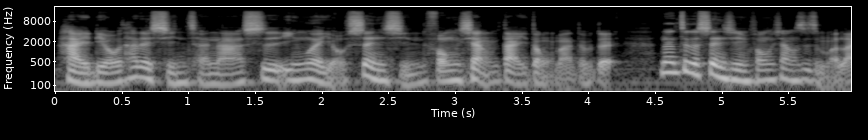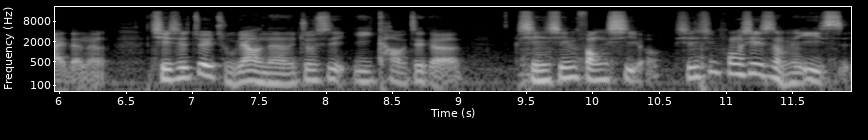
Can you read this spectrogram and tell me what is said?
海流它的形成啊，是因为有盛行风向带动嘛，对不对？那这个盛行风向是怎么来的呢？其实最主要呢，就是依靠这个行星风系哦。行星风系是什么意思？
